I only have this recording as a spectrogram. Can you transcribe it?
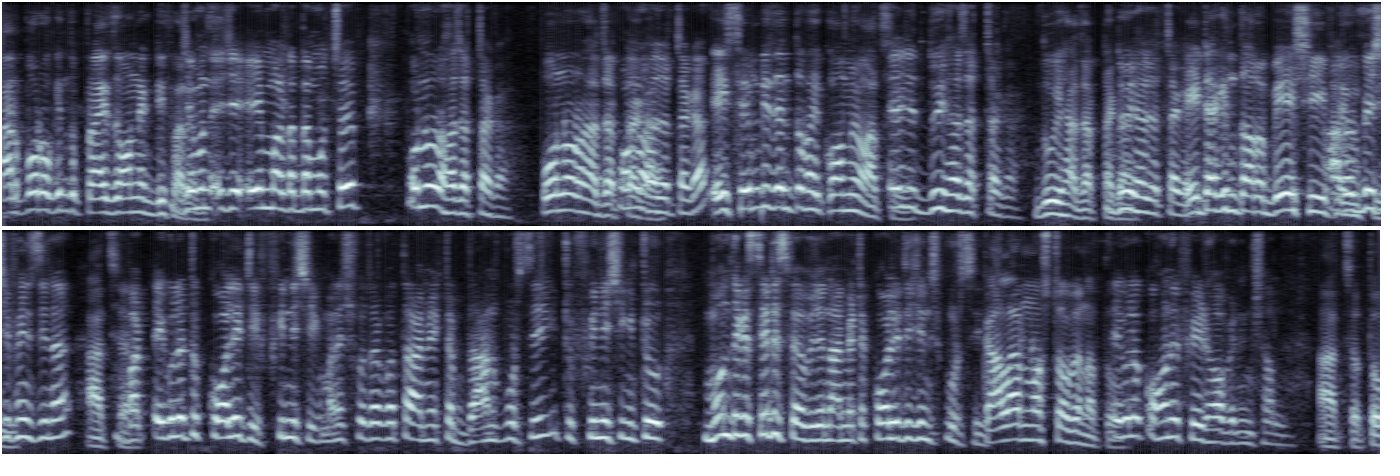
তারপরও কিন্তু প্রাইস অনেক ডিফারেন্স হ্যাঁ। যেমন এই যে এই মালটার দাম হচ্ছে পনেরো হাজার টাকা। পনেরো হাজার টাকা। 15,000 টাকা। এই সেম ডিজাইন তো ভাই কমেও আছে। এই যে দুই হাজার টাকা। দুই হাজার টাকা। 2000 টাকা। এটা কিন্তু আরও বেশি আরও বেশি ফেন্সি না? আচ্ছা। বাট এগুলো একটু কোয়ালিটি ফিনিশিং মানে সোজা কথা আমি একটা ব্র্যান্ড পড়ছি একটু ফিনিশিং একটু মন থেকে স্যাটিসফাই হবে যে আমি একটা কোয়ালিটি জিনিস পড়ছি কালার নষ্ট হবে না তো? এগুলো কখনোই ফেড হবে না ইনশাল্লাহ আচ্ছা তো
